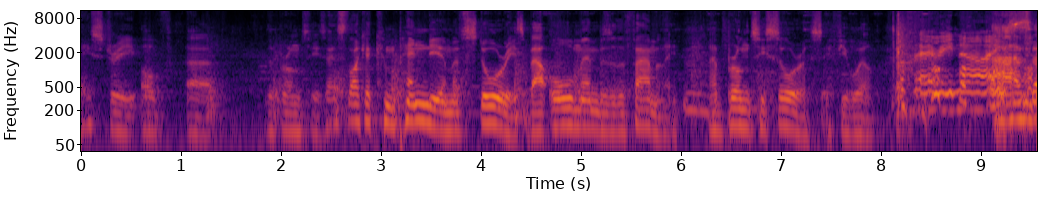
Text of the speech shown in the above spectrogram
history of uh, the Brontes. It's like a compendium of stories about all members of the family, a Brontesaurus, if you will. Very nice. And,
